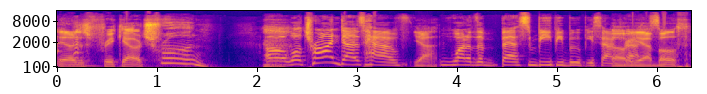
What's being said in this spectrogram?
know, just freak out. Or Tron. Oh well, Tron does have Yeah. one of the best beepy boopy soundtracks. Oh, yeah, both.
